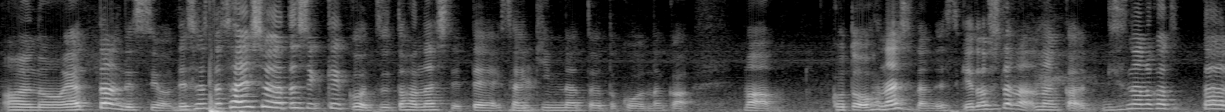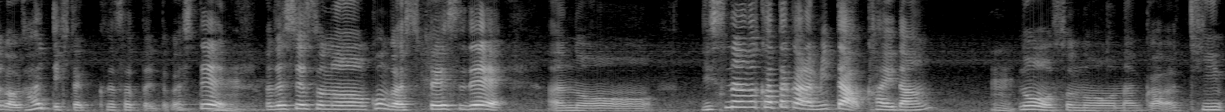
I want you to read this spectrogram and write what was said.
あのやったんですよ。でそしたら最初私結構ずっと話してて最近だったとこうなんかまあことを話してたんですけどそしたらなんかリスナーの方が入ってきてくださったりとかして、私はその今回スペースであのリスナーの方から見た階段のそのなんかき好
